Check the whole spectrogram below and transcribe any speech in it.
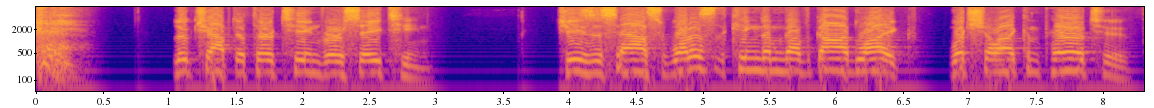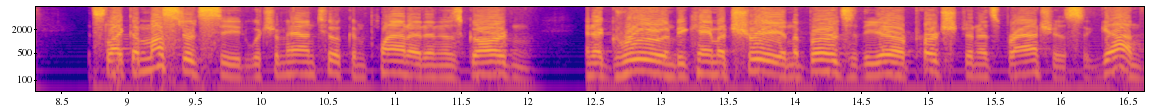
Luke chapter 13, verse 18. Jesus asks, What is the kingdom of God like? What shall I compare it to? It's like a mustard seed which a man took and planted in his garden, and it grew and became a tree, and the birds of the air perched in its branches. Again,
